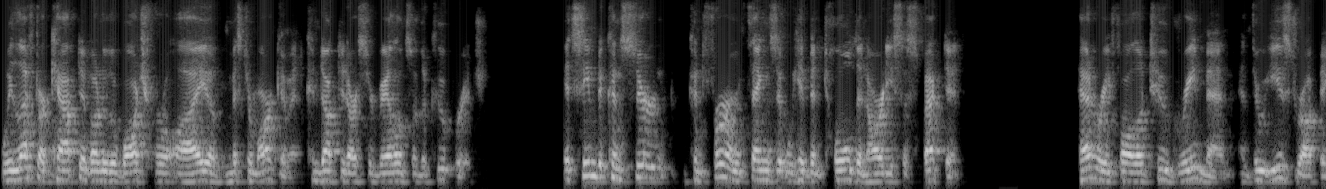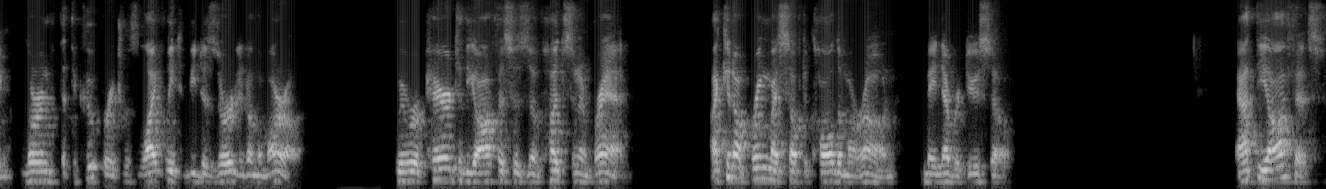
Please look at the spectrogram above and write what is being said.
We left our captive under the watchful eye of Mr. Markham and conducted our surveillance of the cooperage. It seemed to concern, confirm things that we had been told and already suspected. Henry followed two green men and through eavesdropping learned that the cooperage was likely to be deserted on the morrow. We repaired to the offices of Hudson and Brand. I cannot bring myself to call them our own, may never do so. At the office,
